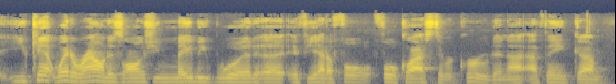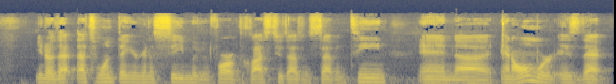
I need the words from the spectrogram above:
you can't wait around as long as you maybe would if you had a full full class to recruit. And I, I think, um, you know, that that's one thing you're going to see moving forward with the class of 2017 and and onward is that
